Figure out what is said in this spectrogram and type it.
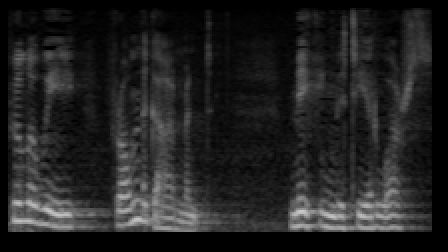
pull away from the garment, making the tear worse.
